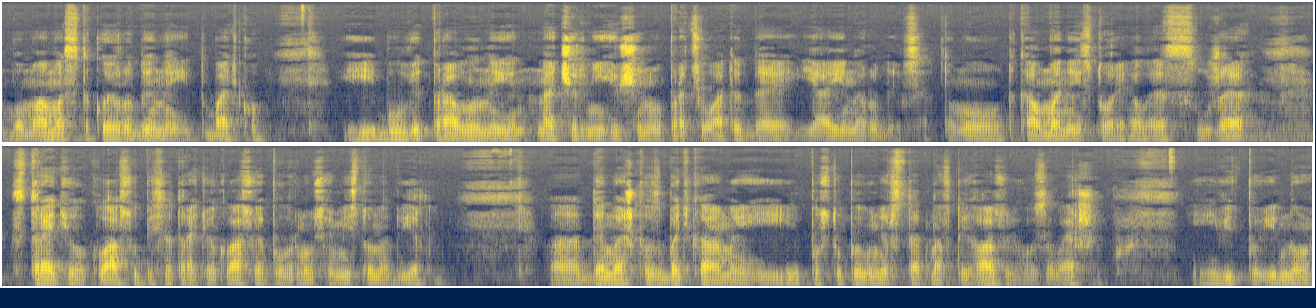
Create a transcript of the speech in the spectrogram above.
Бо мама з такої родини і батько, і був відправлений на Чернігівщину працювати, де я і народився. Тому така в мене історія, але вже з третього класу, після третього класу я повернувся в місто Надвірна, е, де мешкав з батьками, і поступив в університет нафти і газу, його завершив. І відповідно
